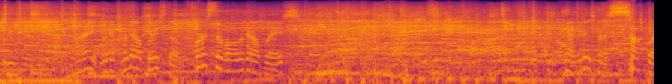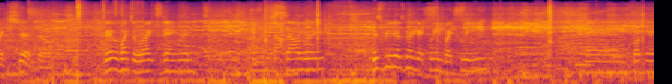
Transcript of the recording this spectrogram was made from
Alright, look at look at our place though. First of all, look at our place. Yeah, today is gonna suck like shit though. We have a bunch of lights dangling. Sound wave. This video is gonna get cleaned by Clean. And fucking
